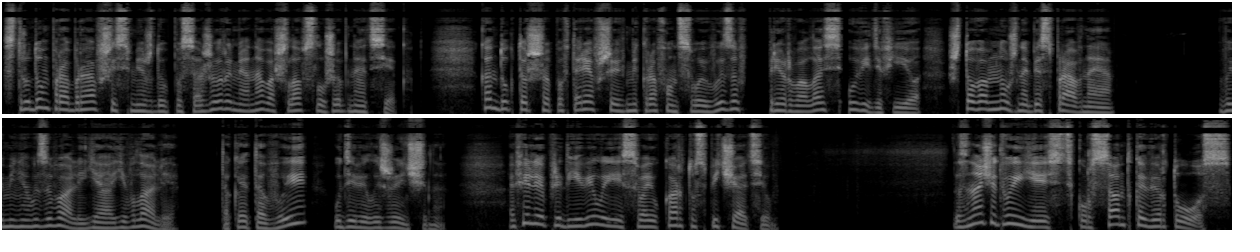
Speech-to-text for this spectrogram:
С трудом пробравшись между пассажирами, она вошла в служебный отсек. Кондукторша, повторявшая в микрофон свой вызов, прервалась, увидев ее. «Что вам нужно, бесправная?» «Вы меня вызывали, я Евлалия». «Так это вы?» — удивилась женщина. Офелия предъявила ей свою карту с печатью. «Значит, вы и есть курсантка-виртуоз»,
